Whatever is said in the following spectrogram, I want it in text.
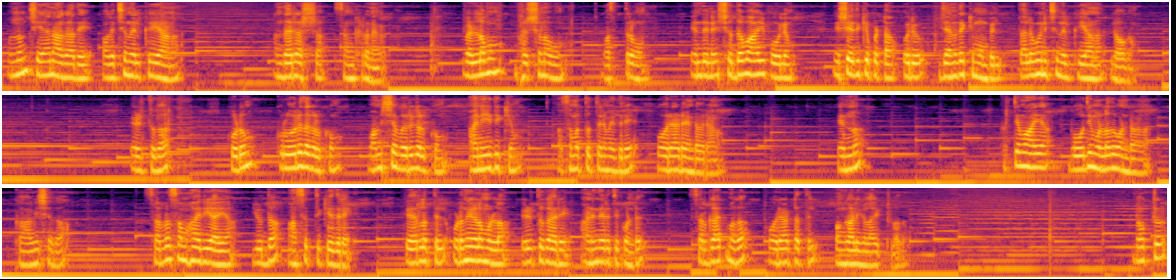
ഒന്നും ചെയ്യാനാകാതെ പകച്ചു നിൽക്കുകയാണ് അന്താരാഷ്ട്ര സംഘടനകൾ. വെള്ളവും ഭക്ഷണവും വസ്ത്രവും എന്തിന് ശുദ്ധവായു പോലും നിഷേധിക്കപ്പെട്ട ഒരു ജനതയ്ക്ക് മുമ്പിൽ തലകുനിച്ചു നിൽക്കുകയാണ് ലോകം. എഴുത്തുകാർ കൊടും ക്രൂരതകൾക്കും വംശവെറികൾക്കും അനീതിക്കും അസമത്വത്തിനുമെതിരെ പോരാടേണ്ടവരാണ്. എന്ന് കൃത്യമായ ബോധ്യമുള്ളതുകൊണ്ടാണ് കാവിശക സർവസംഹാരിയായ യുദ്ധ ആസക്തിക്കെതിരെ കേരളത്തിൽ ഉടനീളമുള്ള എഴുത്തുകാരെ അണിനിരത്തിക്കൊണ്ട് സർഗാത്മക പോരാട്ടത്തിൽ പങ്കാളികളായിട്ടുള്ളത്. ഡോക്ടർ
